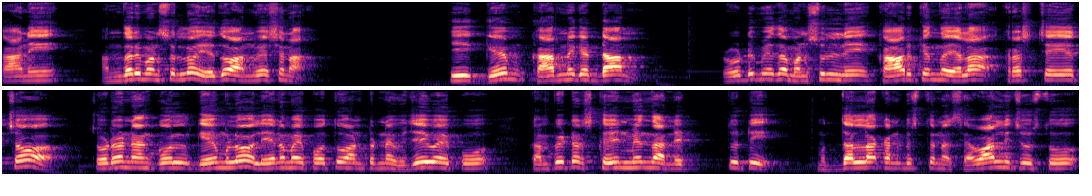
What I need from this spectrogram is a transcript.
కానీ అందరి మనసుల్లో ఏదో అన్వేషణ. ఈ గేమ్ కార్నెగెడ్డాన్ రోడ్డు మీద మనుషుల్ని కారు కింద ఎలా క్రష్ చేయొచ్చో చూడండి అంకుల్ గేమ్లో లీనమైపోతూ అంటున్న విజయ్ వైపు కంప్యూటర్ స్క్రీన్ మీద నెత్తుటి ముద్దల్లా కనిపిస్తున్న శవాల్ని చూస్తూ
